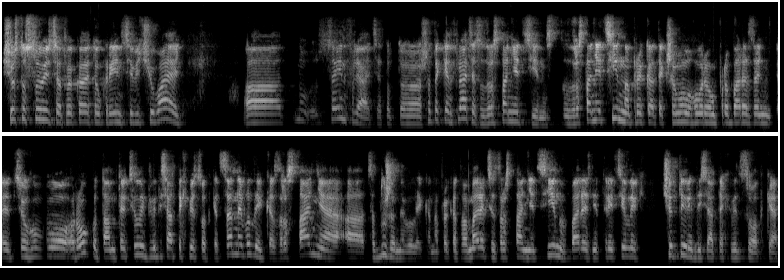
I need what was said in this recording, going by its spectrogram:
Що стосується, от ви кажете, українці відчувають. Ну, це інфляція. Тобто, що таке інфляція? Це зростання цін. Зростання цін, наприклад, якщо ми говоримо про березень е, цього року, там 3,2%. Це невелике зростання, це дуже невелике. Наприклад, в Америці зростання цін в березні 3,4%.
